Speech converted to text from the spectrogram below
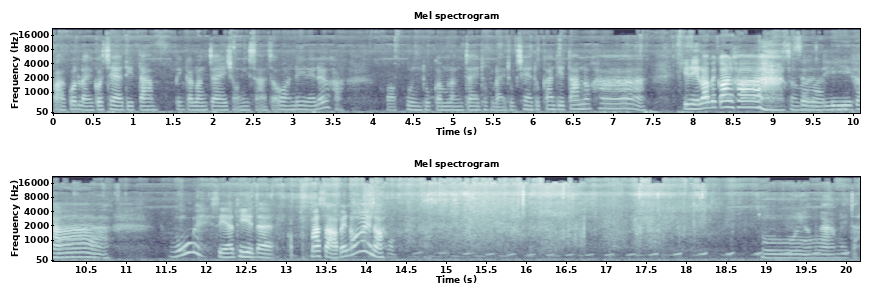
ฝากกดไลค์กดแชร์ติดตาม เป็นกำลังใจช่องอีสานสะออนด้วยเด้อค่ะ ขอบคุณทุกกำลังใจทุกไลค์ทุกแชร์ทุกการติดตามเนาะค่ะคลิปนี้ลาไปก่อนค่ะ สวัสดีค่ะ อุ้ยเสียทีแต่มาสาวไปน้อยเนาะ โอ้ยงามๆเลยจ้ะ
